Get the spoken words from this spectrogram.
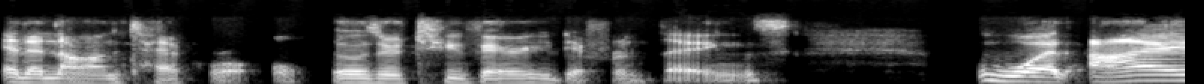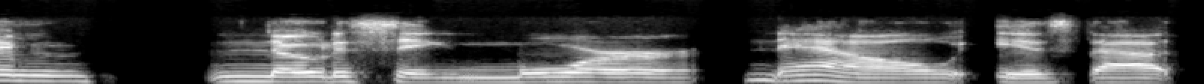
in a non-tech role. Those are two very different things. What I'm noticing more now is that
